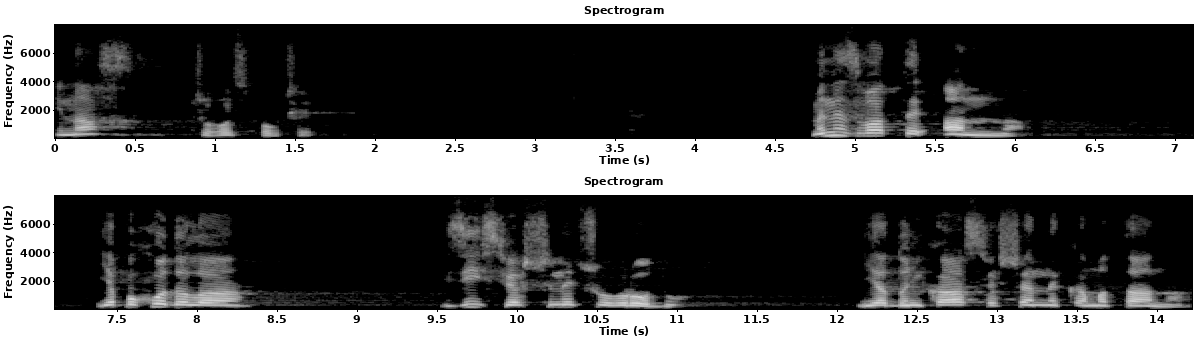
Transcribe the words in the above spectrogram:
і нас чогось повчити. Мене звати Анна. Я походила зі священичого роду. Я донька священника Матана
